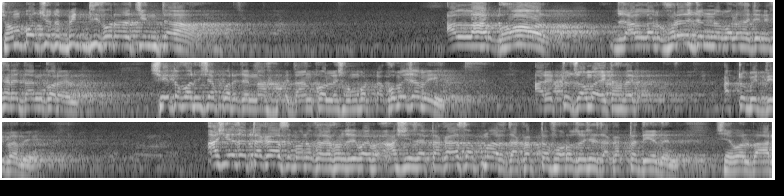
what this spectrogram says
সম্পদ শুধু বৃদ্ধি করার চিন্তা। আল্লাহর ঘর আল্লাহর ঘরের জন্য বলা হয় যে এখানে দান করেন, সে তখন হিসাব করে যে না দান করলে সম্পদটা কমে যাবে। আর একটু জমাই তাহলে একটু বৃদ্ধি পাবে। আশি হাজার টাকা আছে, মনে করেন, এখন যদি আশি হাজার টাকা আছে আপনার, জাকাতটা ফরজ হয়েছে, জাকাতটা দিয়ে দেন। সে বলবে, আর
